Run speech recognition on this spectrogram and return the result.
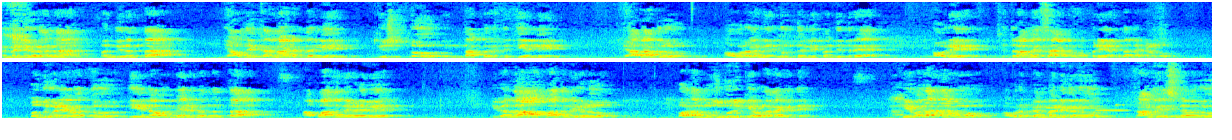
ಎಂ ಎಲ್ ಎಗಳನ್ನ ಹೊಂದಿದಂತ ಯಾವುದೇ ಕರ್ನಾಟಕದಲ್ಲಿ ಇಷ್ಟು ಇಂಥ ಪರಿಸ್ಥಿತಿಯಲ್ಲಿ ಯಾರಾದರೂ ಅವರ ನೇತೃತ್ವದಲ್ಲಿ ಬಂದಿದ್ರೆ ಅವರೇ ಸಿದ್ದರಾಮಯ್ಯ ಸಾಹೇಬರು ಒಬ್ಬರೇ ಅಂತ ಹೇಳ್ಬೋದು. ಬಂಧುಗಳೇ, ಇವತ್ತು ಏನು ಅವ್ರ ಮೇಲೆ ಬಂದಂತ ಆಪಾದನೆಗಳಿವೆ? ಇವೆಲ್ಲ ಆಪಾದನೆಗಳು ಬಹಳ ಮುಜುಗುರಿಕೆ ಒಳಗಾಗಿದೆ. ಕೇವಲ ನಾವು ಅವರ ಬೆಂಬಲಿಗರು, ಕಾಂಗ್ರೆಸ್ನವರು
